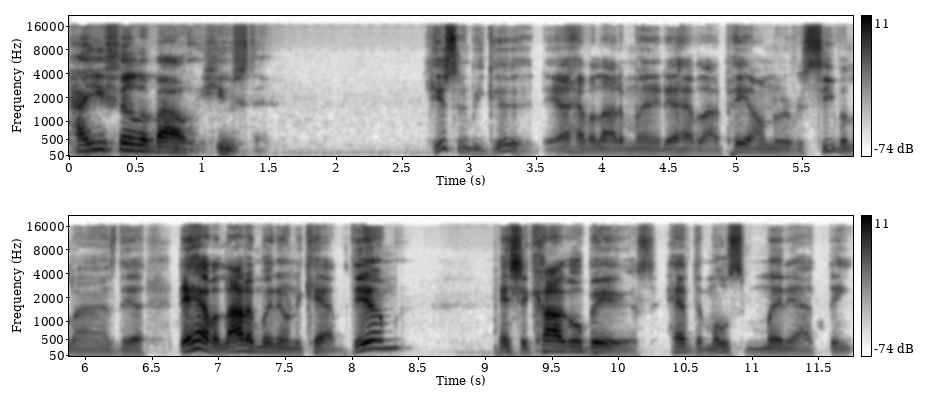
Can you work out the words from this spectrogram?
How you feel about Houston? Houston be good. They'll have a lot of money. They'll have a lot of pay. I don't know the receiver lines there. They have a lot of money on the cap. Them and Chicago Bears have the most money, I think,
